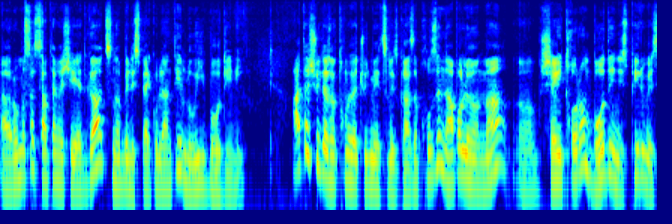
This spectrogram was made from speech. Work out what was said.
რომელსაც სათემეში ედგა ცნობილი სპეკულანტი ლუი ბოდინი. 1797 წლის გაზაფხულზე ნაპოლეონმა შეიტყო, რომ ბოდინის ფირმის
